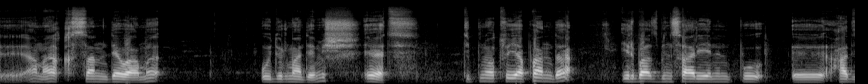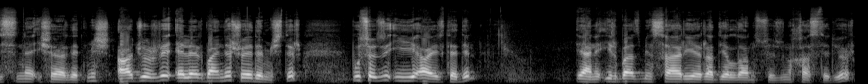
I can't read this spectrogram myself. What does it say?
Ee, ama kıssanın devamı uydurma demiş. Evet, dipnotu yapan da İrbaz bin Sariye'nin bu e, hadisine işaret etmiş. Acurri El-Erbain'de şöyle demiştir. Bu sözü iyi ayırt edin. Yani İrbaz bin Sariye radıyallahu anh sözünü kastediyor.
